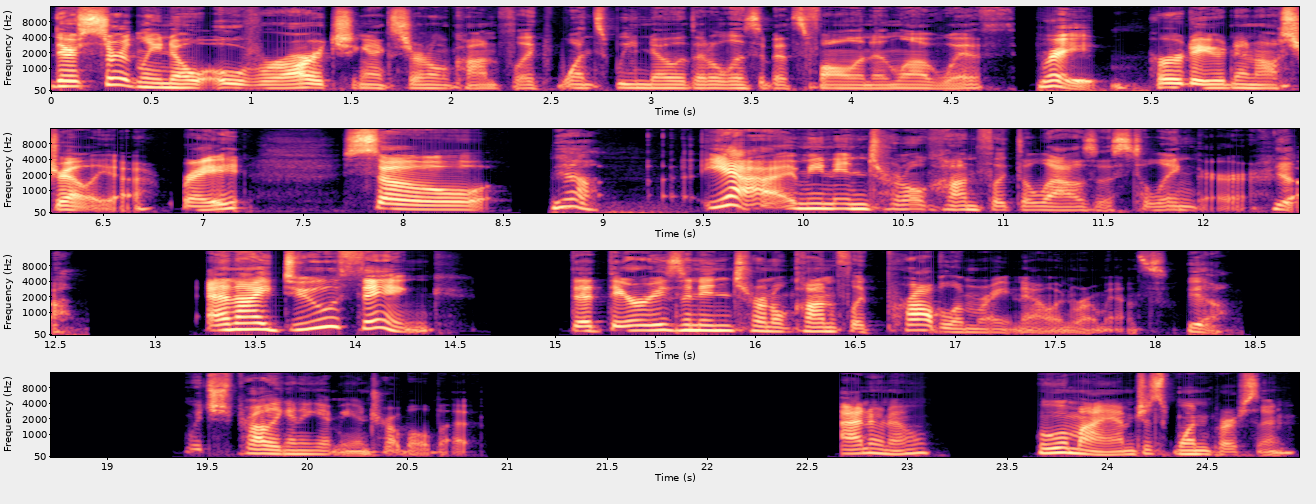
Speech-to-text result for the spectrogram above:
There's certainly no overarching external conflict once we know that Elizabeth's fallen in love with Right. her dude in Australia, right? So, Yeah. Yeah, I mean, internal conflict allows us to linger. Yeah. And I do think that there is an internal conflict problem right now in romance. Yeah. Which is probably going to get me in trouble, but I don't know. Who am I? I'm just one person.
